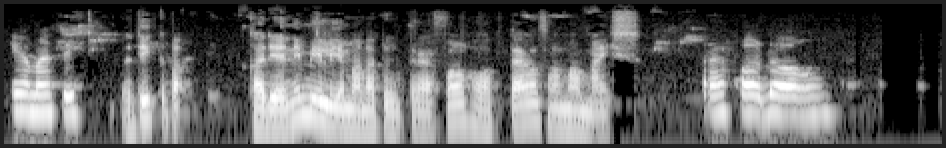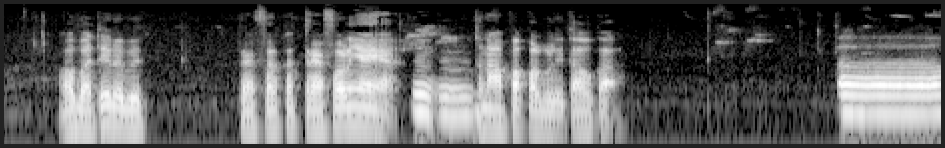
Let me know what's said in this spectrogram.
Iya masih Berarti ke- Kak Diani milih mana tuh? Travel, hotel, sama MICE? travel dong. Oh berarti lebih prefer ke travelnya ya? Mm-mm. Kenapa kalau boleh tahu Kak? Eh,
